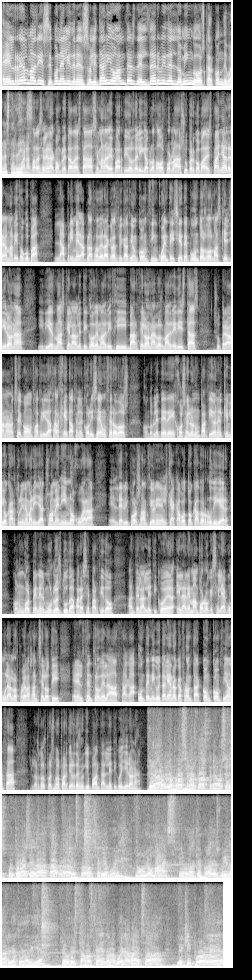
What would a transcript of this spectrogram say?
El Real Madrid se pone líder en solitario antes del derby del domingo. Oscar Conde, buenas tardes. Buenas tardes, Elena. Completada esta semana de partidos de liga aplazados por la Supercopa de España. El Real Madrid ocupa la primera plaza de la clasificación con 57 puntos, dos más que el Girona y 10 más que el Atlético de Madrid y Barcelona. Los madridistas superaron anoche con facilidad al Getafe en el Coliseo, un 0-2, con doblete de Joselo en un partido en el que vio cartulina amarilla Chuamení. No jugará el derby por sanción y en el que acabó tocado Rudiger con un golpe en el muslo. Es duda para ese partido ante el Atlético eh, el alemán, por lo que se le acumulan los problemas a Ancelotti en el centro de la zaga. Un técnico italiano que afronta con confianza los dos próximos partidos de su equipo ante Atlético y Girona. Los próximos dos, tenemos seis puntos más en la tabla, esto sería bueno. No, no más, pero la temporada es muy larga todavía. Creo que estamos teniendo una buena racha, el equipo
